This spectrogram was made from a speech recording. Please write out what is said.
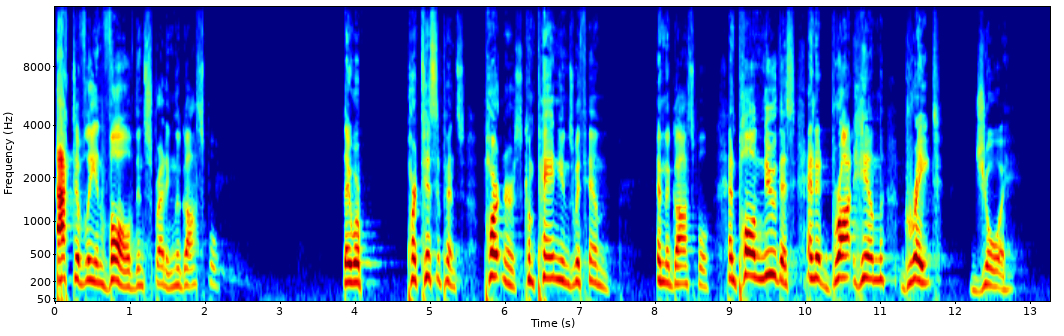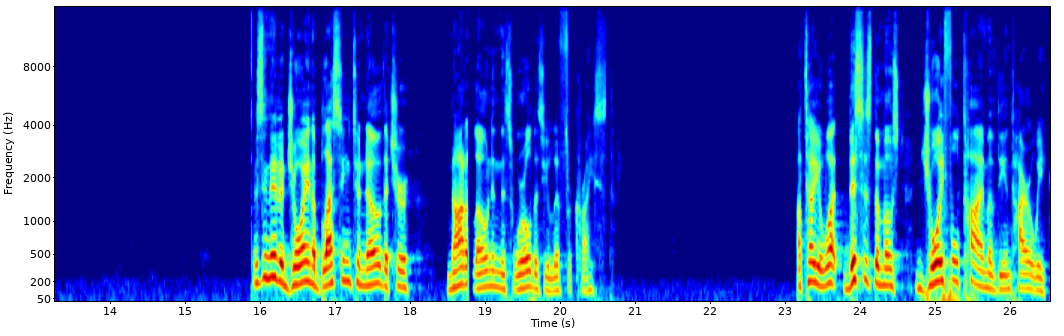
actively involved in spreading the gospel. They were participants, partners, companions with him in the gospel. And Paul knew this, and it brought him great joy. Isn't it a joy and a blessing to know that you're not alone in this world as you live for Christ? I'll tell you what, this is the most joyful time of the entire week,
